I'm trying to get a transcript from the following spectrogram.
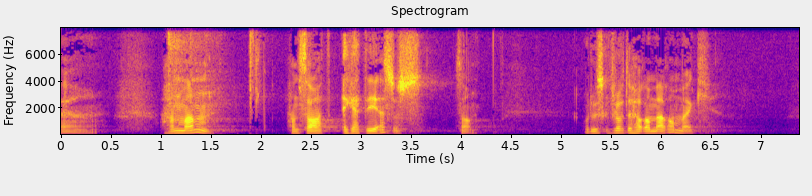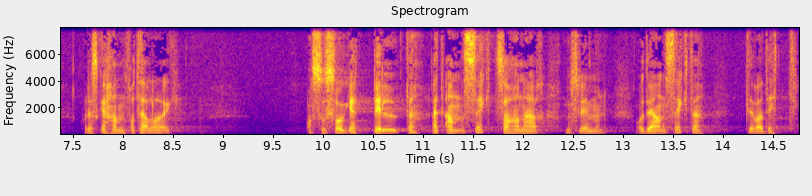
Eh, han mannen han sa at 'jeg heter Jesus'. sa han. Og du skal få lov til å høre mer om meg. Og det skal han fortelle deg. Og så så jeg et bilde, et ansikt, sa han her, muslimen. Og det ansiktet, det var ditt.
